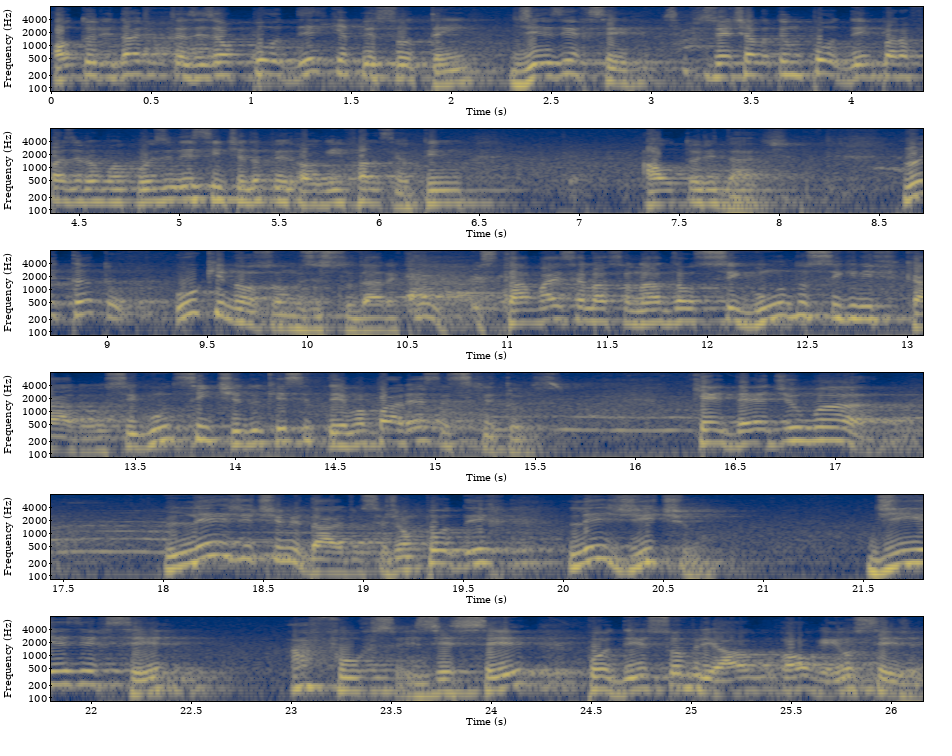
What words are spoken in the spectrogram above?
A autoridade muitas vezes é o poder que a pessoa tem de exercer. Simplesmente ela tem um poder para fazer alguma coisa e nesse sentido alguém fala assim: eu tenho autoridade. No entanto, o que nós vamos estudar aqui está mais relacionado ao segundo significado, ao segundo sentido que esse termo aparece nas Escrituras, que é a ideia de uma legitimidade, ou seja, um poder legítimo de exercer a força, exercer poder sobre algo, alguém. Ou seja,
